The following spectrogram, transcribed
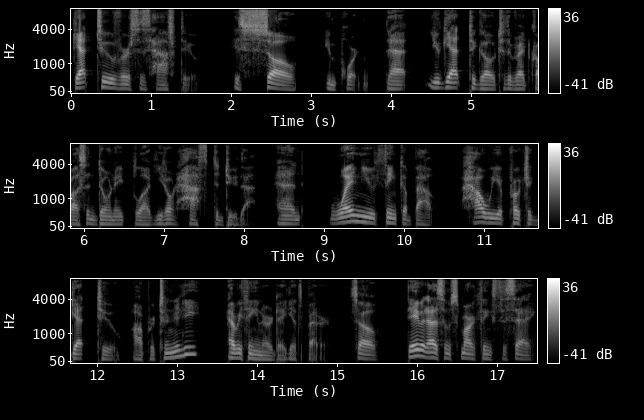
get to versus have to is so important that you get to go to the Red Cross and donate blood. You don't have to do that. And when you think about how we approach a get to opportunity, everything in our day gets better. So, David has some smart things to say,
